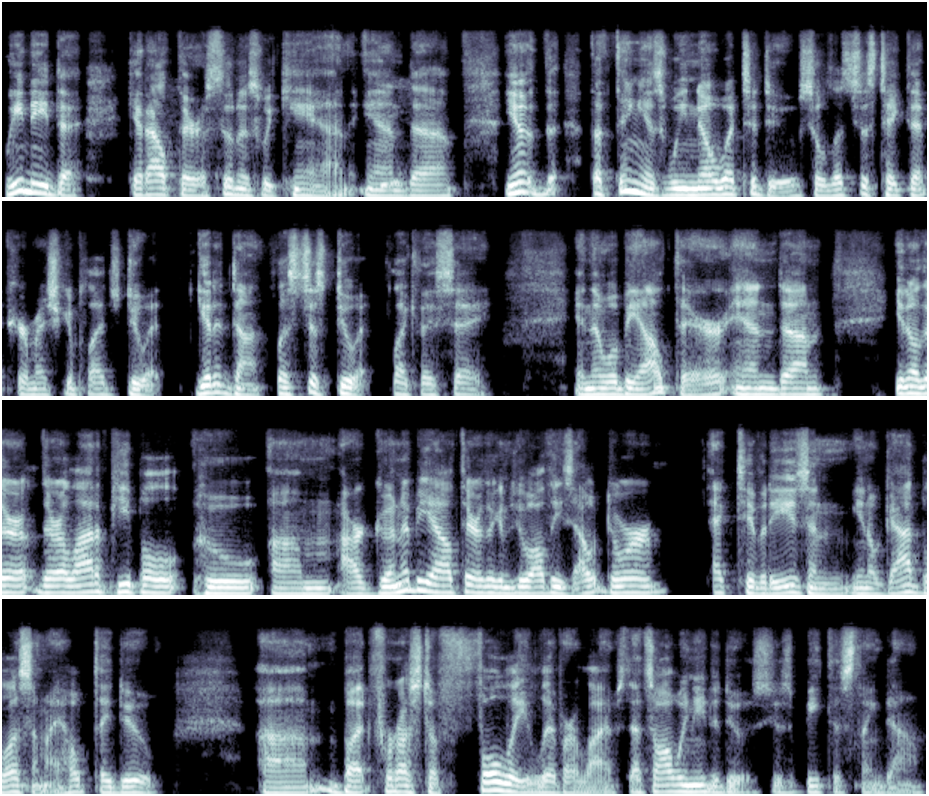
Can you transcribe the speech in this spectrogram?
we need to get out there as soon as we can. And uh, you know the, the thing is we know what to do. So let's just take that pure Michigan pledge, do it, get it done. Let's just do it, like they say and then we'll be out there. And um, you know, there there are a lot of people who um, are going to be out there. They're going to do all these outdoor activities, and you know, God bless them. I hope they do. Um, but for us to fully live our lives, that's all we need to do is just beat this thing down.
